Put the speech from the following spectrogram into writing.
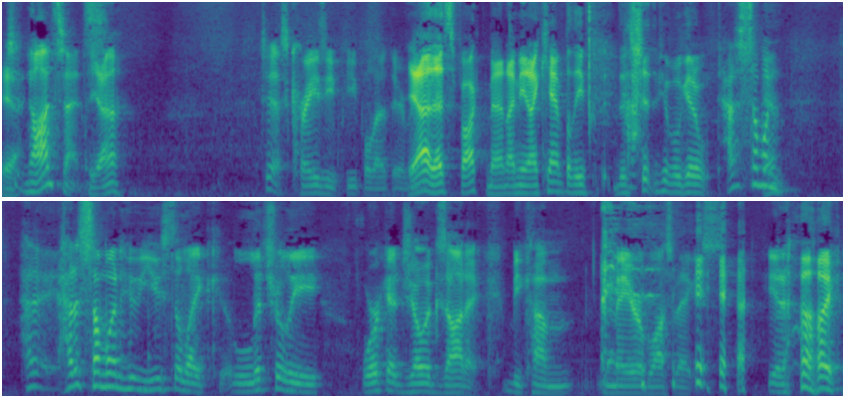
Yeah. nonsense. Yeah. just crazy people out there. man. Yeah, that's fucked, man. I mean, I can't believe the shit that people get. How does someone, how, how does someone who used to like literally work at Joe Exotic become mayor of Las Vegas? You know, like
